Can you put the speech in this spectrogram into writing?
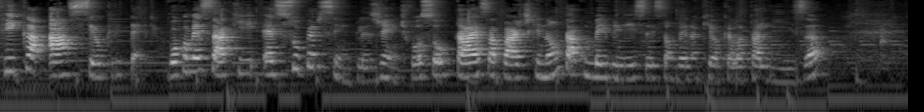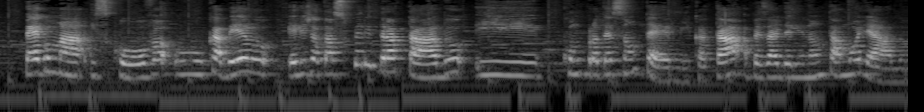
fica a seu critério. Vou começar aqui, é super simples, gente. Vou soltar essa parte que não tá com babyliss, vocês estão vendo aqui, ó, que ela tá lisa. Pega uma escova, o cabelo, ele já tá super hidratado e com proteção térmica, tá? Apesar dele não tá molhado.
